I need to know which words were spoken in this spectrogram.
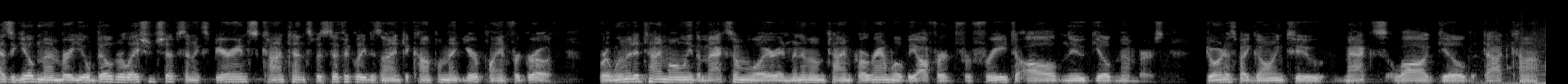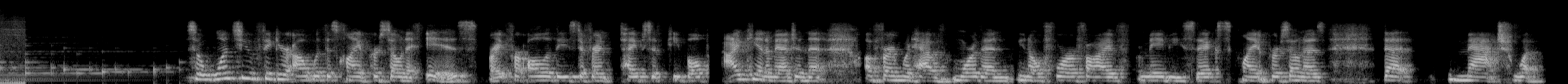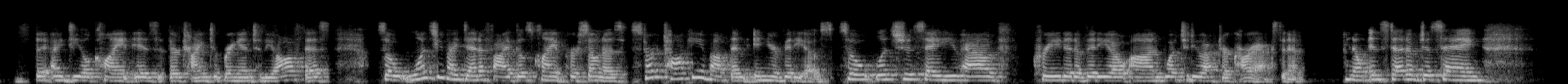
As a Guild member, you'll build relationships and experience content specifically designed to complement your plan for growth. For a limited time only, the Maximum Lawyer and Minimum Time program will be offered for free to all new Guild members. Join us by going to maxlawguild.com. So once you figure out what this client persona is, right, for all of these different types of people, I can't imagine that a firm would have more than, you know, four or five, maybe six client personas that match what the ideal client is that they're trying to bring into the office. So once you've identified those client personas, start talking about them in your videos. So let's just say you have created a video on what to do after a car accident. You know, instead of just saying,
